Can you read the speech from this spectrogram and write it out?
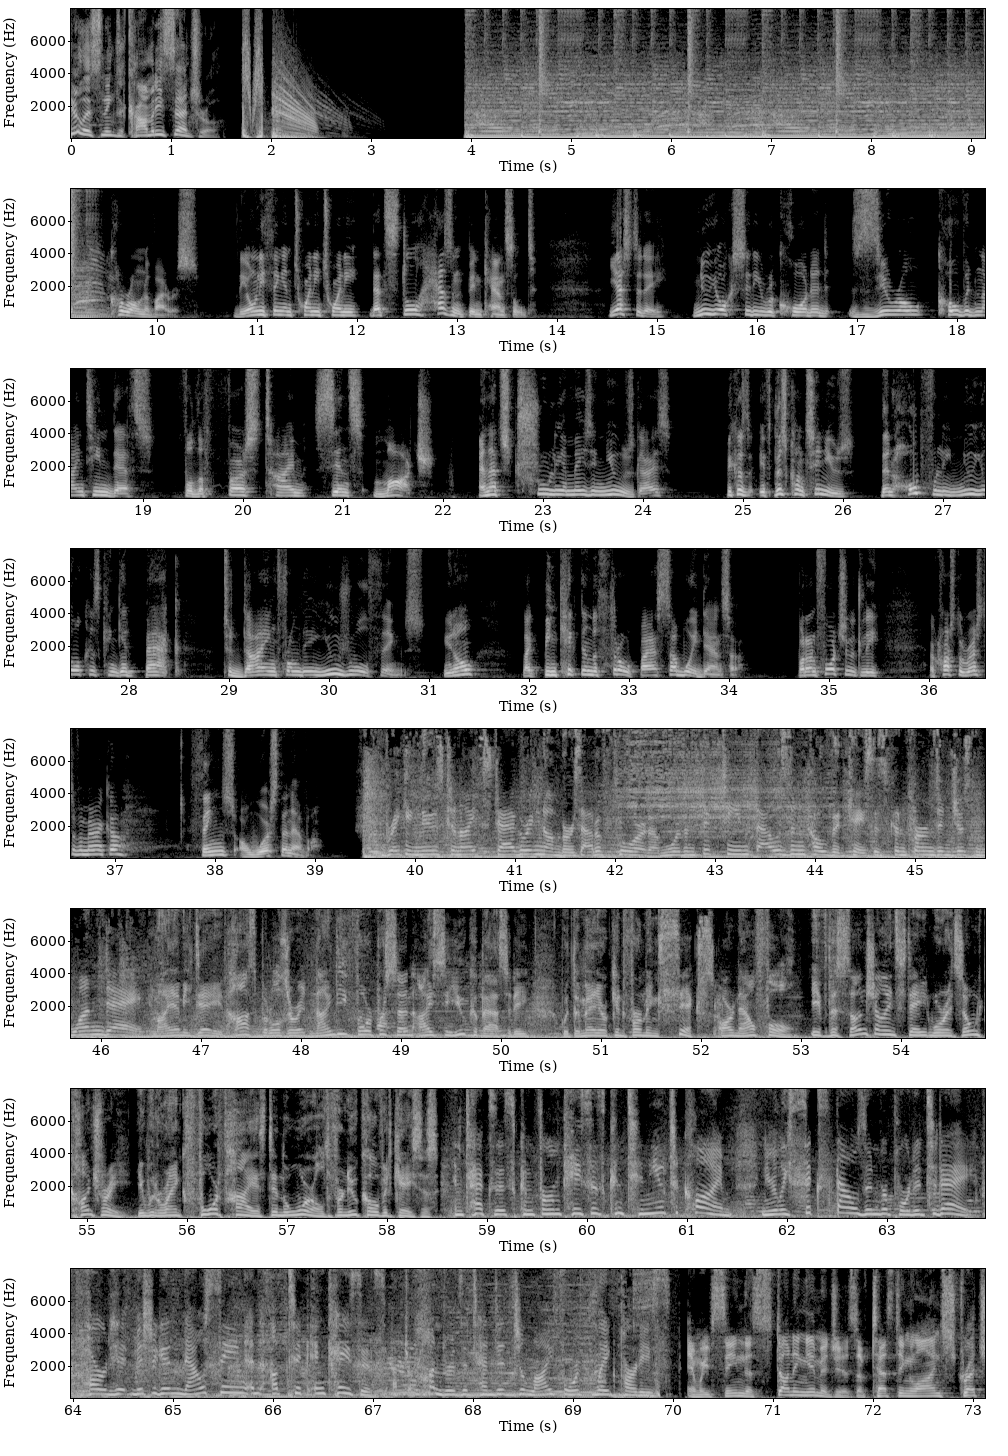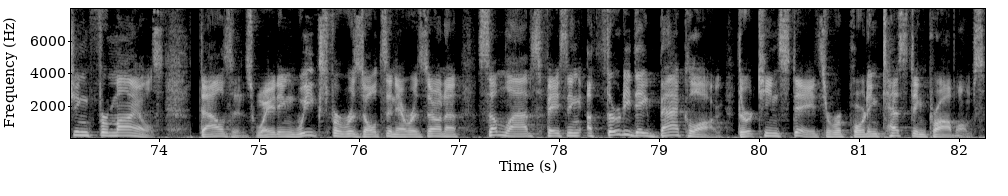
You're listening to Comedy Central. Coronavirus. The only thing in 2020 that still hasn't been cancelled. Yesterday, New York City recorded zero COVID 19 deaths for the first time since March. And that's truly amazing news, guys. Because if this continues, then hopefully New Yorkers can get back to dying from their usual things, you know, like being kicked in the throat by a subway dancer. But unfortunately, across the rest of America, things are worse than ever. Breaking news tonight, staggering numbers out of Florida. More than 15,000 COVID cases confirmed in just one day. Miami-Dade hospitals are at 94% ICU capacity, with the mayor confirming six are now full. If the Sunshine State were its own country, it would rank fourth highest in the world for new COVID cases. In Texas, confirmed cases continue to climb. Nearly 6,000 reported today. Hard hit Michigan now seeing an uptick in cases after hundreds attended July 4th lake parties. And we've seen the stunning images of testing lines stretching for miles. Thousands waiting weeks for results in Arizona. Some labs facing a 30 day backlog. 13 states are reporting testing problems.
